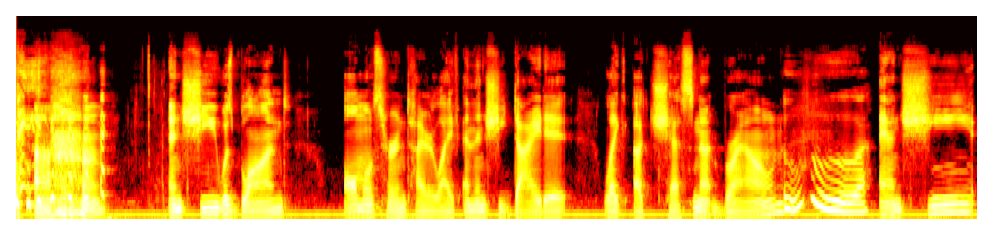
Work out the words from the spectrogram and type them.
um, and she was blonde almost her entire life and then she dyed it like a chestnut brown Ooh. and she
